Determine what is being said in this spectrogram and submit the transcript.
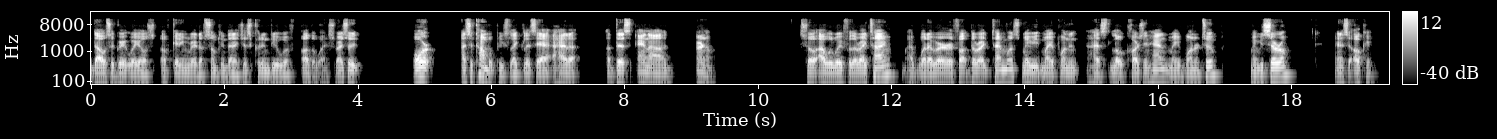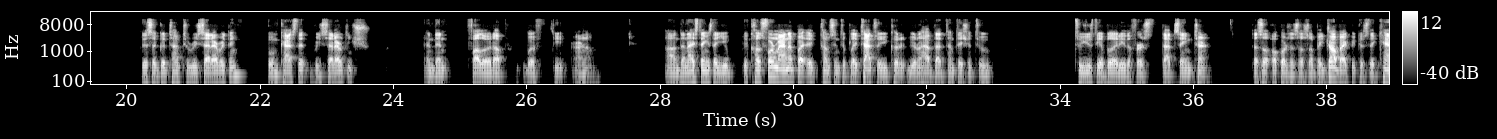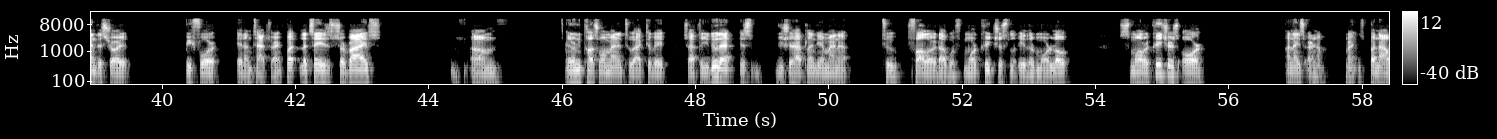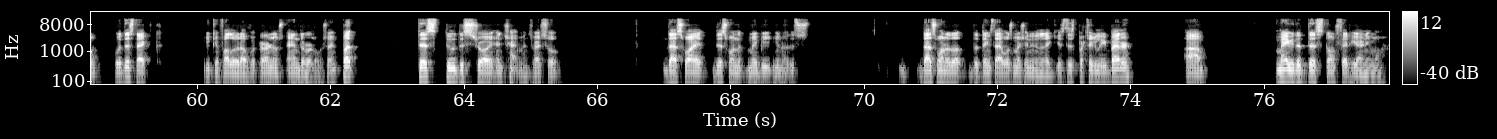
That was a great way of, of getting rid of something that I just couldn't deal with otherwise, right? So, or as a combo piece, like let's say I, had a, a this and a Erhnam. So I would wait for the right time, whatever I felt the right time was. Maybe my opponent has low cards in hand, maybe one or two, maybe zero. And I say, okay, this is a good time to reset everything. Boom, cast it, reset everything, and then follow it up with the Erhnam. Uh, the nice thing is that you it costs four mana, but it comes into play tap, so you could you don't have that temptation to to use the ability the first that same turn. That's of course that's also a big drawback because they can destroy it before it untaps, right? But let's say it survives. Um, it only costs one mana to activate. So after you do that, is you should have plenty of mana to follow it up with more creatures, either more low, smaller creatures or a nice Erhnam, right? But now with this deck, you can follow it up with Erhnams and the Derelors, right? But this do destroy enchantments, right? So that's why this one maybe, you know, this that's one of the, the things that I was mentioning. Like, is this particularly better? Um, maybe that this don't fit here anymore.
